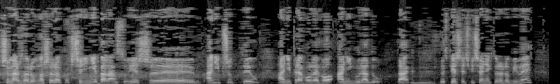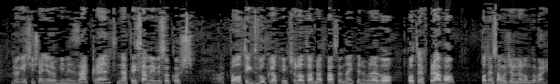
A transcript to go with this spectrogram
trzymasz zarówno szerokość. Czyli nie balansujesz y, ani przód, tył, ani prawo, lewo, ani góra, dół. Tak? To jest pierwsze ćwiczenie, które robimy. Drugie ćwiczenie robimy zakręt na tej samej wysokości. Po tych dwukrotnych przelotach nad pasem, najpierw w lewo, potem w prawo, potem samodzielne lądowanie.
